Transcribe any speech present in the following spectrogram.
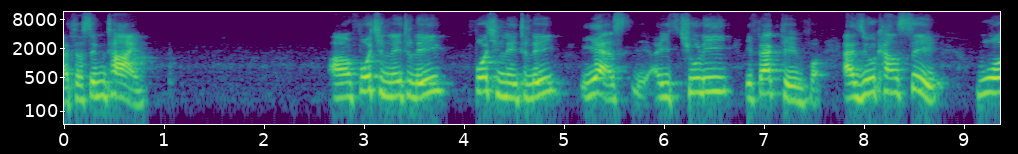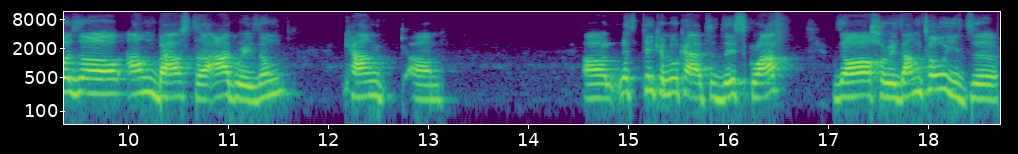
at the same time. Unfortunately, fortunately, yes, it's truly effective. As you can see, what the unbiased algorithm can, um, uh, let's take a look at this graph. The horizontal is uh,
